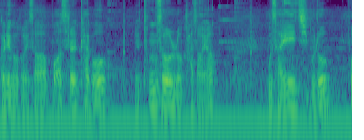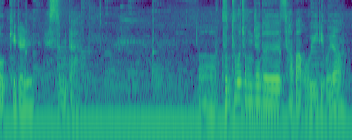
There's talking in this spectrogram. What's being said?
그리고 거기서 버스를 타고 동서울로 가서요. 무사히 집으로 복귀를 했습니다. 어, 구토 종주는 4박 5일이고요.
